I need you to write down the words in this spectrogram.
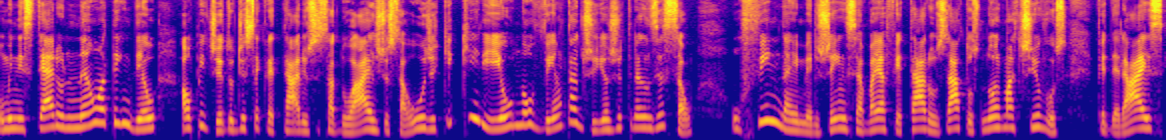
o Ministério não atendeu ao pedido de secretários estaduais de saúde que queriam 90 dias de transição. O fim da emergência vai afetar os atos normativos federais,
